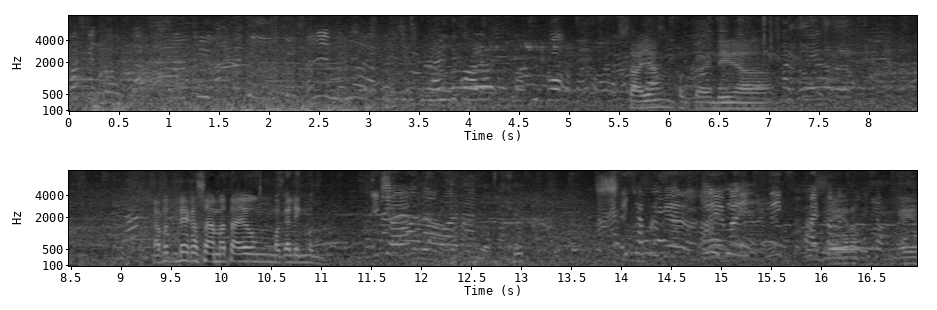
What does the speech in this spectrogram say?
Basketball. Hindi ko alam. Sayang pagka hindi na... Dapat may kasama tayong magaling mag... Ikaw? Ikaw, probero. Ay, may next. May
